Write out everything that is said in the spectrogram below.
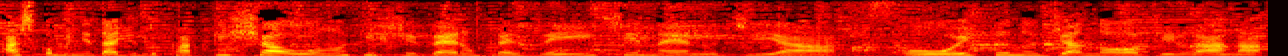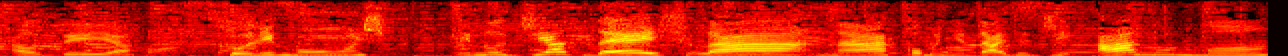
as comunidades do Capixauã que estiveram presentes né, no dia 8, no dia 9 lá na aldeia Solimões e no dia 10 lá na comunidade de Anumã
